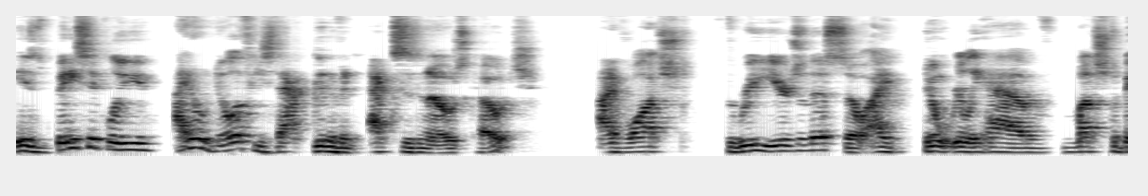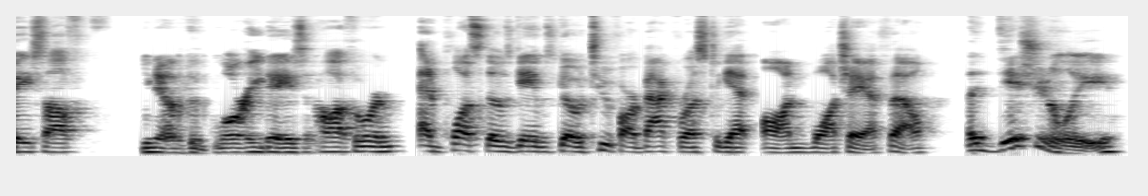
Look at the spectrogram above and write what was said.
is basically I don't know if he's that good of an X's and O's coach. I've watched three years of this, so I don't really have much to base off you know, the glory days at Hawthorn. And plus, those games go too far back for us to get on Watch AFL. Additionally,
